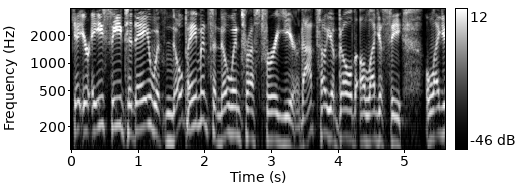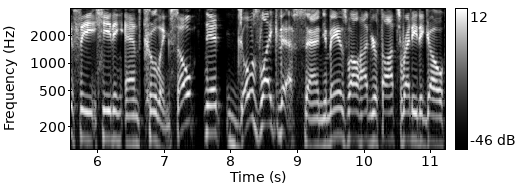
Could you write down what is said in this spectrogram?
Get your AC today with no payments and no interest for a year. That's how you build a legacy, Legacy Heating and Cooling. So it goes like this, and you may as well have your thoughts ready to go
